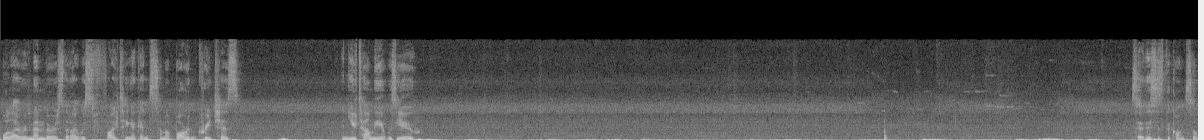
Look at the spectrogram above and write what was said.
All I remember is that I was fighting against some abhorrent creatures. And you tell me it was you. So this is the consul.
